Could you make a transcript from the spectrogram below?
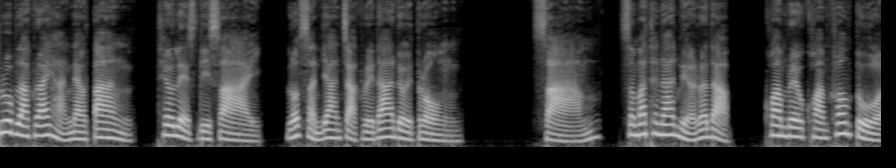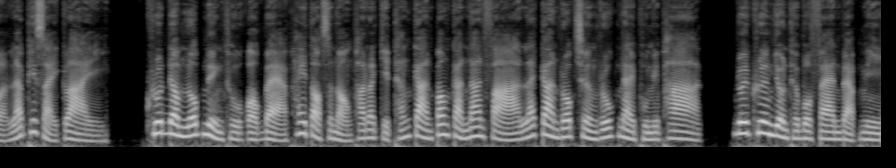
รูปลักษณ์ไร้หางแนวตั้ง Tailless Design ลดสัญญาณจากเรดาร์โดยตรง 3. สมรรถนะเหนือระดับ ความเร็วความคล่องตัวและพิสัยไกล ครุฑดำลบหนึ่งถูกออกแบบให้ตอบสนองภารกิจทั้งการป้องกันน่านฟ้า และการรบเชิงรุกในภูมิภาค ด้วยเครื่องยนต์เทอร์โบแฟนแบบมี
